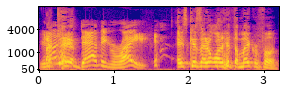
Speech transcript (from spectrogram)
You're I not can't- even dabbing right. It's because I don't want to hit the microphone.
